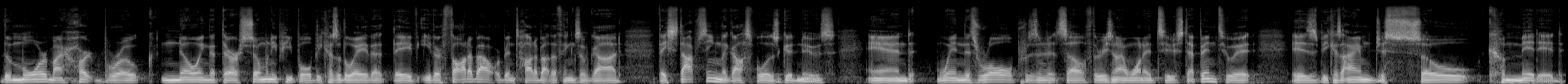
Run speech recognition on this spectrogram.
the more my heart broke knowing that there are so many people because of the way that they've either thought about or been taught about the things of God, they stopped seeing the gospel as good news. And when this role presented itself, the reason I wanted to step into it is because I am just so committed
